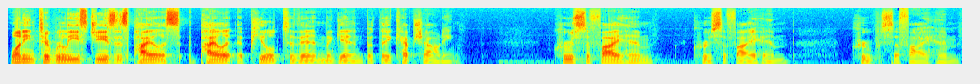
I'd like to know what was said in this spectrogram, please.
Wanting to release Jesus, Pilate appealed to them again, but they kept shouting, Crucify him, crucify him, crucify him.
